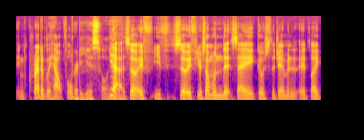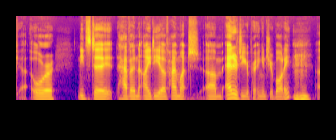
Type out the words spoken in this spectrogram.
incredibly helpful, Pretty useful. yeah. So if if so if you're someone that say goes to the gym and it like or needs to have an idea of how much um, energy you're putting into your body, Mhm. uh,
